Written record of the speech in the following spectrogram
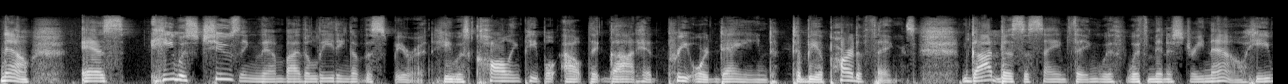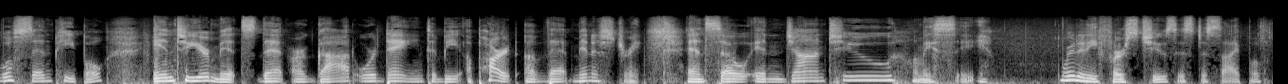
Now, as he was choosing them by the leading of the Spirit. He was calling people out that God had preordained to be a part of things. God does the same thing with, with ministry now. He will send people into your midst that are God ordained to be a part of that ministry. And so in John 2, let me see. Where did he first choose his disciples?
